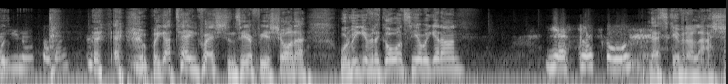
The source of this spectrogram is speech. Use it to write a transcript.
we, you know someone. we got 10 questions here for you, Shauna. Will we give it a go and see how we get on? yes, let's go. Let's give it a lash.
